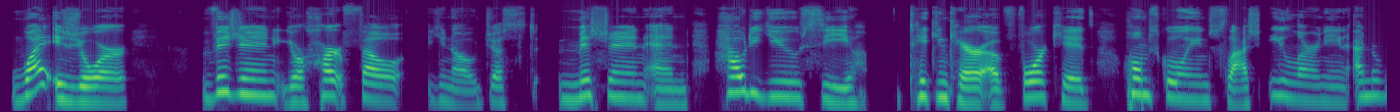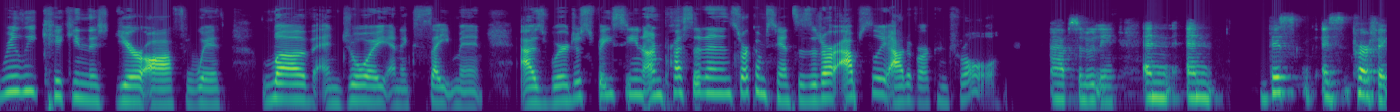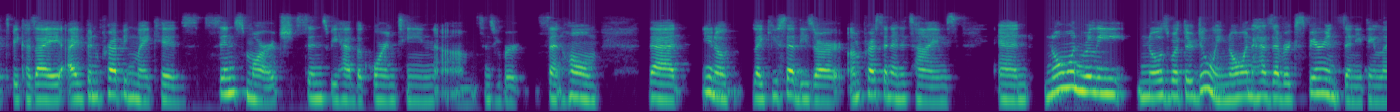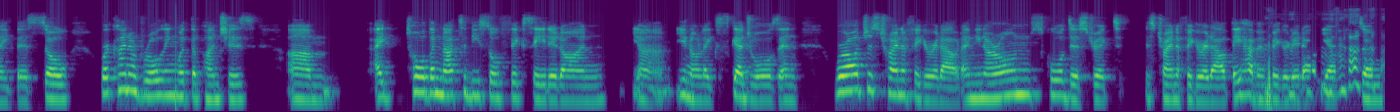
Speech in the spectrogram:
What is your vision, your heartfelt, you know, just mission, and how do you see taking care of four kids, homeschooling slash e learning, and really kicking this year off with love and joy and excitement as we're just facing unprecedented circumstances that are absolutely out of our control. Absolutely. And, and, this is perfect because I, I've been prepping my kids since March, since we had the quarantine, um, since we were sent home, that, you know, like you said, these are unprecedented times and no one really knows what they're doing. No one has ever experienced anything like this. So we're kind of rolling with the punches. Um, I told them not to be so fixated on, uh, you know, like schedules, and we're all just trying to figure it out. I mean, our own school district is trying to figure it out. They haven't figured it out yet. So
